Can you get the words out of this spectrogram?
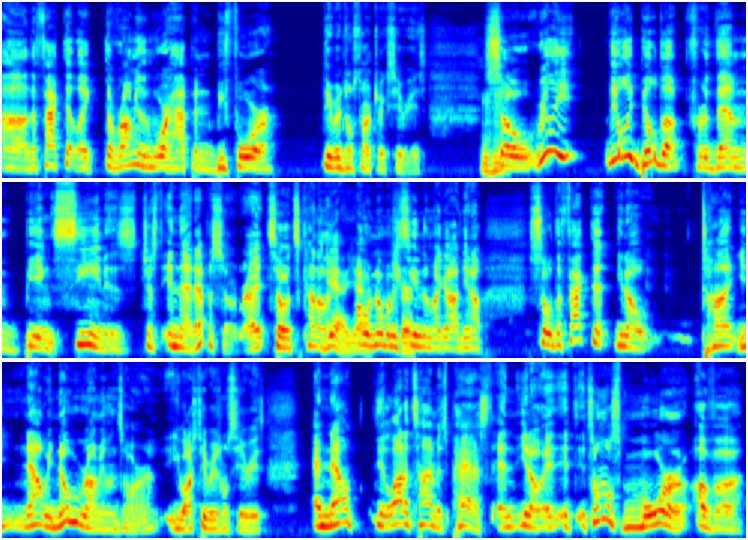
uh, the fact that like the Romulan War happened before the original Star Trek series. Mm-hmm. So really, the only buildup for them being seen is just in that episode, right? So it's kind of like, Yeah, yeah, oh, no one has sure. seen them. My God, you know. So the fact that you know, time you, now we know who Romulans are. You watch the original series, and now a lot of time has passed, and you know, it, it, it's almost more of a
